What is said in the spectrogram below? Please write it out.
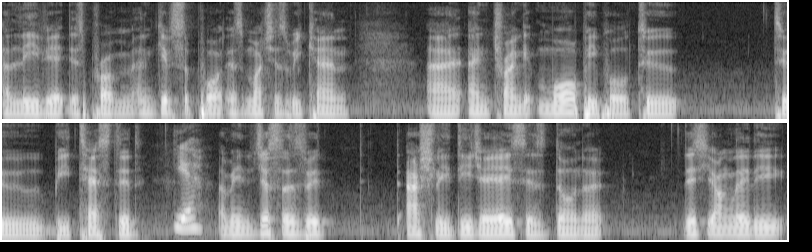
alleviate this problem and give support as much as we can, uh, and try and get more people to to be tested. Yeah. I mean, just as with Ashley DJ Ace's donor, this young lady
